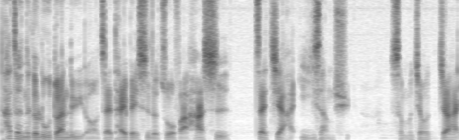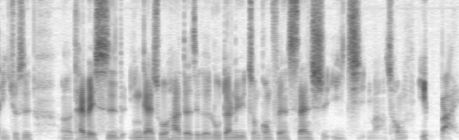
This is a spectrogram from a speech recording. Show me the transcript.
它的那个路段率哦，在台北市的做法，它是再加一上去。什么叫加一？就是呃台北市应该说它的这个路段率总共分三十一级嘛，从一百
